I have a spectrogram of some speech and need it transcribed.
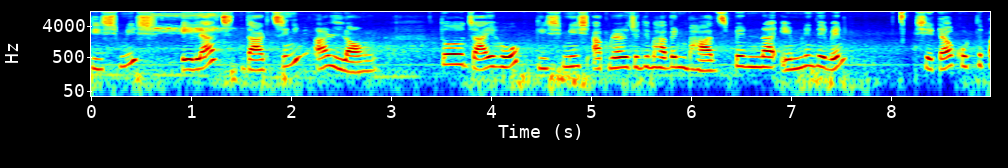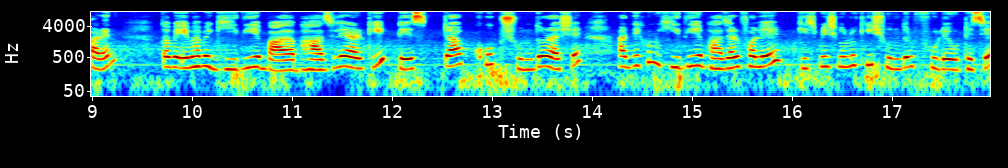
কিশমিশ, এলাচ, দারচিনি আর লং। তো যাই হোক, কিশমিশ আপনারা যদি ভাবেন ভাজবেন না, এমনি দেবেন, সেটাও করতে পারেন। তবে এভাবে ঘি দিয়ে ভাজলে আর কি টেস্টটা খুব সুন্দর আসে। আর দেখুন, ঘি দিয়ে ভাজার ফলে কিশমিশগুলো কি সুন্দর ফুলে উঠেছে।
